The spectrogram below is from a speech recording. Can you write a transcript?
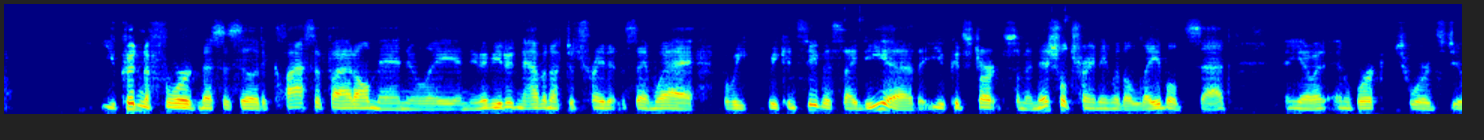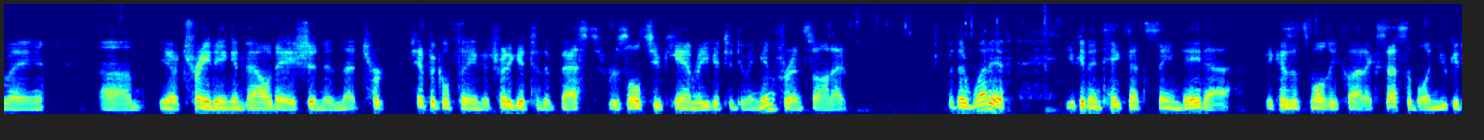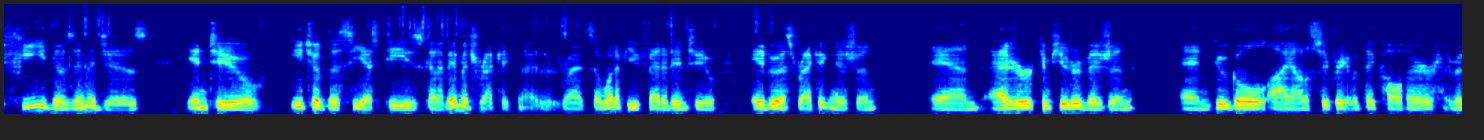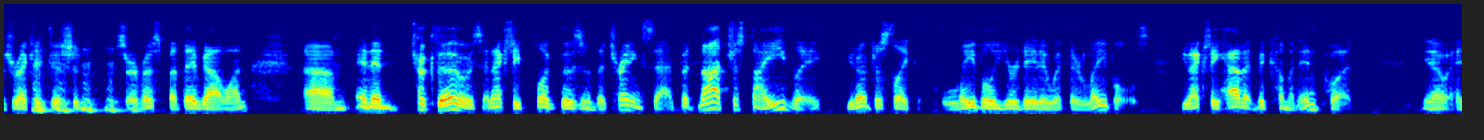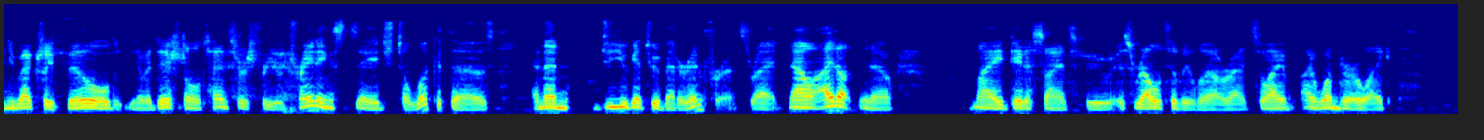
you couldn't afford necessarily to classify it all manually, and maybe you didn't have enough to train it the same way. But we we see this idea that you could start some initial training with a labeled set, and, you know, and, and work towards doing um, you know, training and validation and that typical thing to try to get to the best results you can when you get to doing inference on it. But then what if you could then take that same data because it's multi-cloud accessible and you could feed those images into each of the CSP's kind of image recognizers, right? So what if you fed it into AWS Rekognition and Azure Computer Vision and Google, I honestly forget what they call their image recognition service, but they've got one. Um, and then took those and actually plugged those into the training set, but not just naively. You don't just like label your data with their labels. You actually have it become an input, you know, and you actually build, you know, additional tensors for your training stage to look at those. And then do you get to a better inference, right? Now, I don't, you know, my data science foo is relatively low, right? So I, I wonder like,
